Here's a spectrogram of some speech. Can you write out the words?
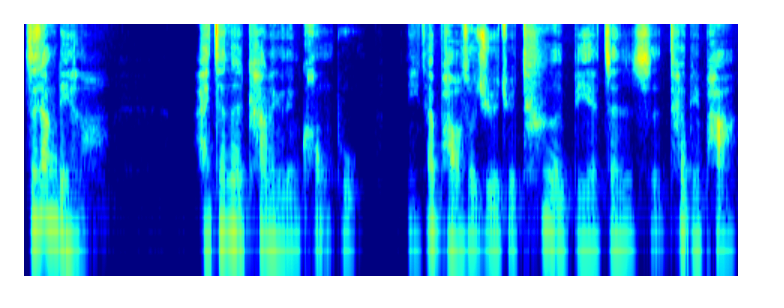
这张脸哦，还真的看了有点恐怖。你在跑的时候就会觉得特别真实，特别怕。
